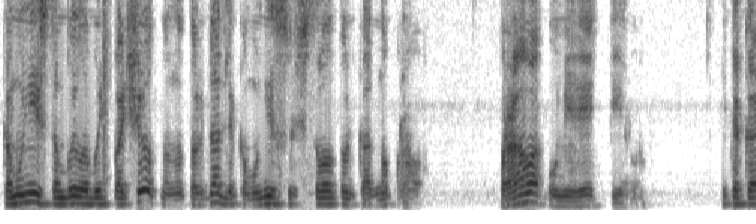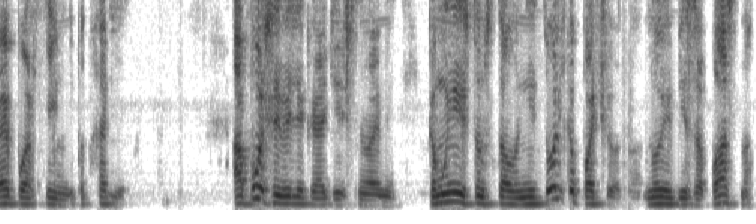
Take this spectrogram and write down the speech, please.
коммунистам было быть почетно, но тогда для коммунистов существовало только одно право. Право умереть первым. И такая партия им не подходила. А после Великой Отечественной войны коммунистам стало не только почетно, но и безопасно,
